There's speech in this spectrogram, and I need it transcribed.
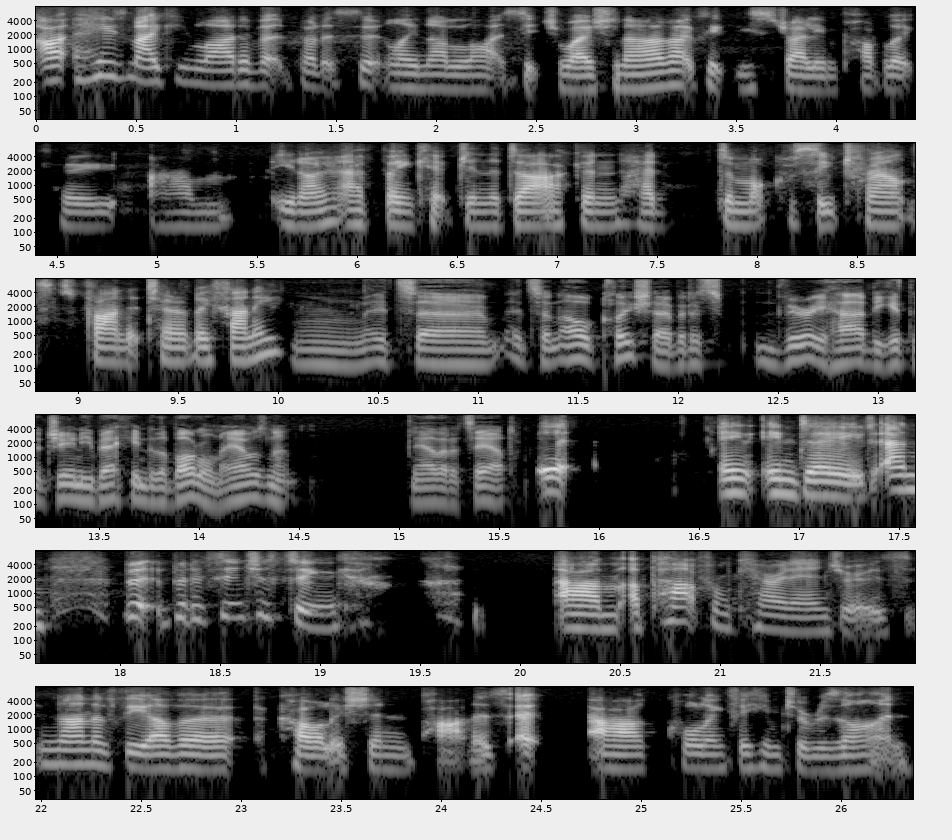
uh, he's making light of it, but it's certainly not a light situation. And I don't think the Australian public, who um, you know have been kept in the dark and had democracy trounced, find it terribly funny. Mm, it's uh, it's an old cliche, but it's very hard to get the genie back into the bottle now, isn't it? Now that it's out. In, indeed, and but but it's interesting. Um, apart from Karen Andrews, none of the other coalition partners uh, are calling for him to resign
